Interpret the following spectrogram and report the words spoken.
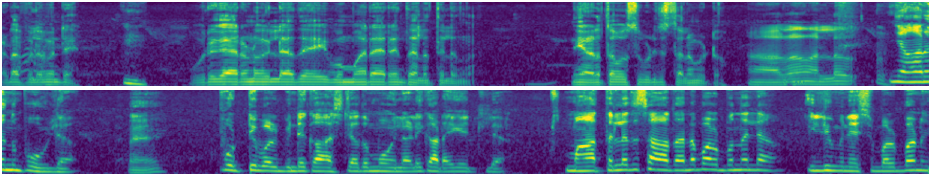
എടാ ഫിലമന്റെ ഒരു കാരണവുമില്ലാതെ ഇവന്മാരാരെയും തലത്തില്ലെന്ന് നീ അടുത്ത ബസ് പിടിച്ച് സ്ഥലം വിട്ടോ? അതാ നല്ലത്. ഞാനൊന്നും പോവില്ല. പൊട്ടി ബൾബിന്റെ കാശിൽ അത് മോലാളി കട കയറ്റില്ല മാത്രല്ല അത് സാധാരണ ബൾബൊന്നല്ല ഇലുമിനേഷൻ ബൾബാണ്.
